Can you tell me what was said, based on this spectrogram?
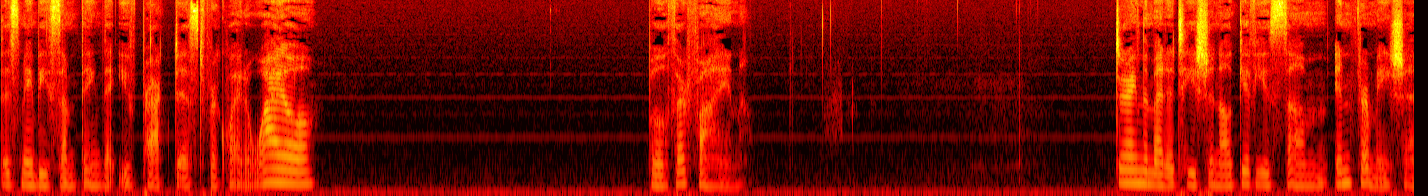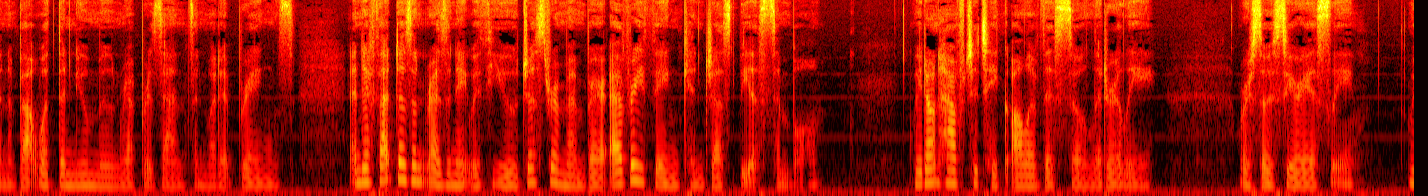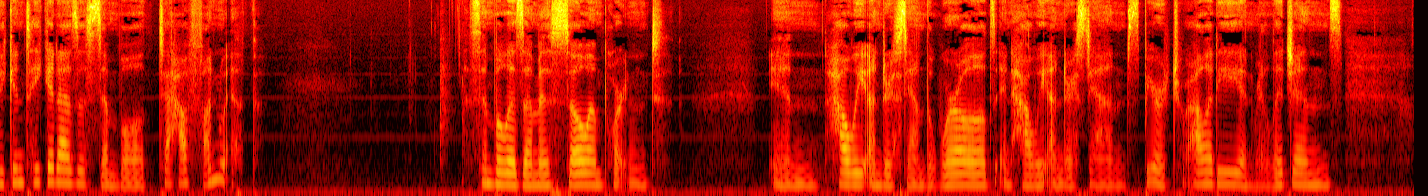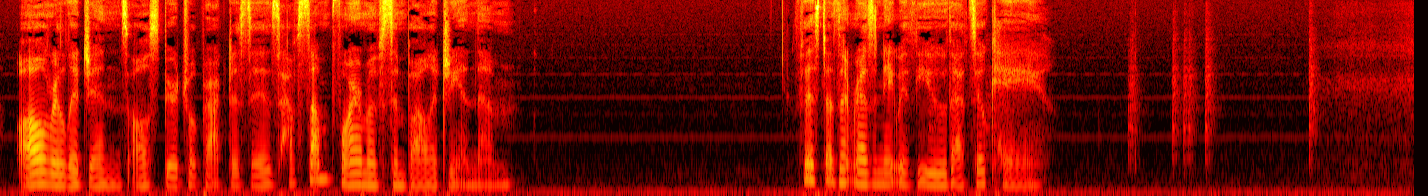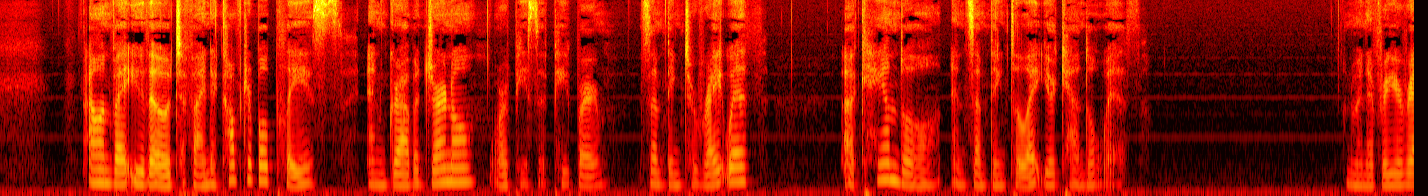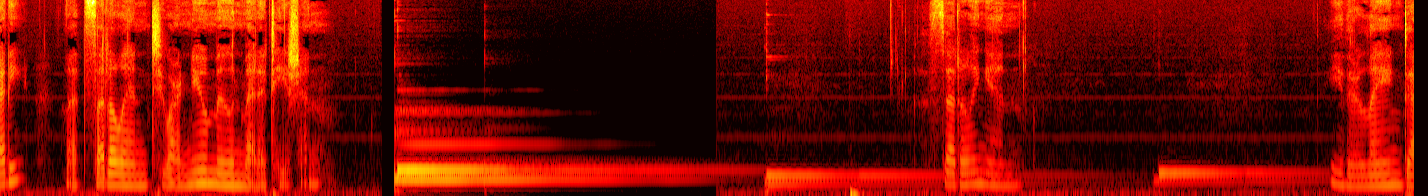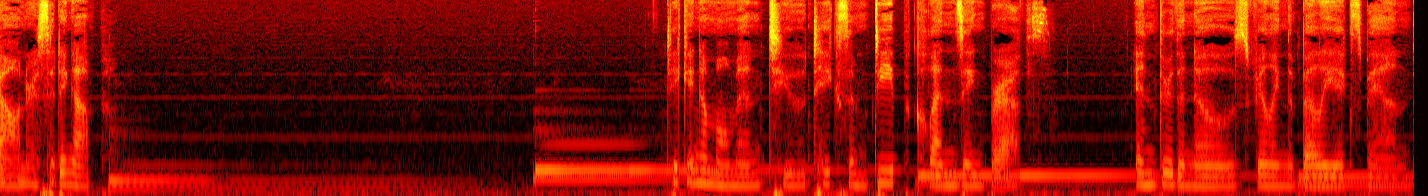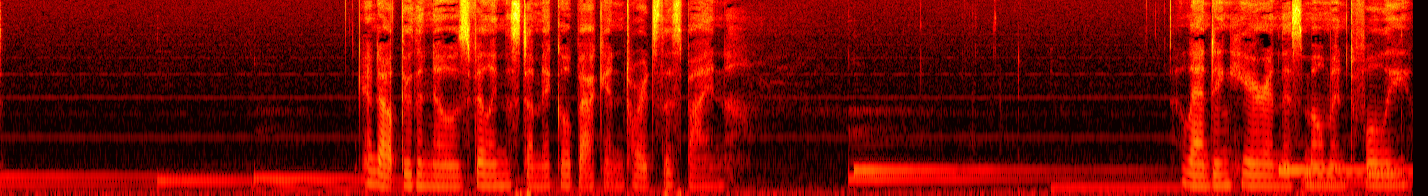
This may be something that you've practiced for quite a while. Both are fine. During the meditation, I'll give you some information about what the new moon represents and what it brings and if that doesn't resonate with you, just remember everything can just be a symbol. We don't have to take all of this so literally or so seriously. We can take it as a symbol to have fun with. Symbolism is so important in how we understand the world, in how we understand spirituality and religions. All religions, all spiritual practices have some form of symbology in them. If this doesn't resonate with you, that's okay. I'll invite you, though, to find a comfortable place and grab a journal or a piece of paper, something to write with, a candle, and something to light your candle with. And whenever you're ready, Let's settle into our new moon meditation. Settling in, either laying down or sitting up. Taking a moment to take some deep cleansing breaths in through the nose, feeling the belly expand. And out through the nose, filling the stomach go back in towards the spine. Landing here in this moment fully.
